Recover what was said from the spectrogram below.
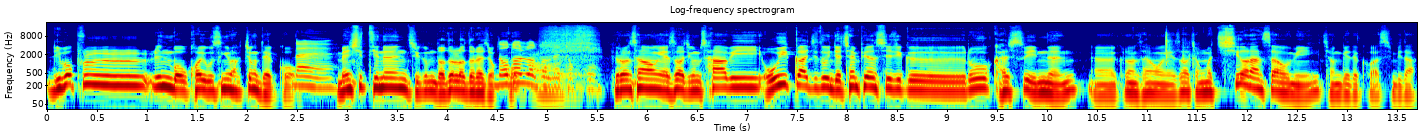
리버풀은 뭐 거의 우승이 확정됐고 네. 맨시티는 지금 너덜너덜해졌고 너덜너덜해졌고. 그런 상황에서 지금 4위, 5위까지도 이제 챔피언스리그로 갈 수 있는 어, 그런 상황에서 정말 치열한 싸움이 전개될 것 같습니다.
